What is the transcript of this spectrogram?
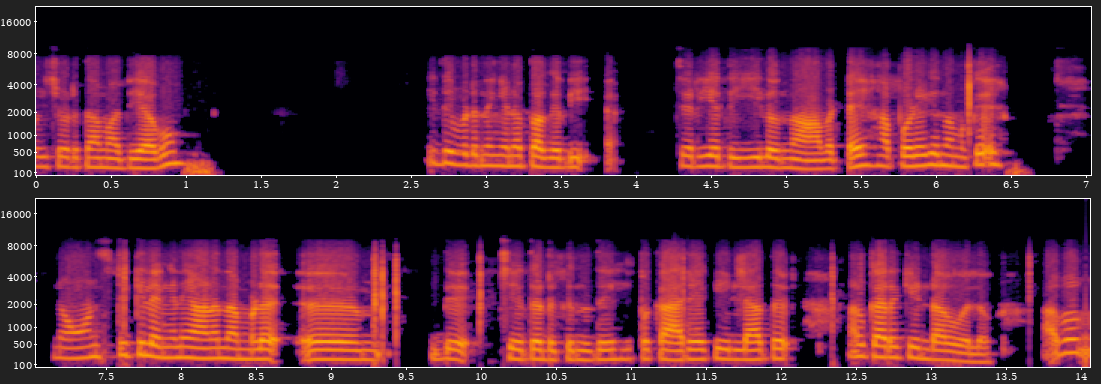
ഒഴിച്ചു കൊടുത്താൽ മതിയാവും. ഇതിവിടുന്ന് ഇങ്ങനെ പകുതി ചെറിയ തീയിലൊന്ന് ആവട്ടെ. അപ്പോഴേക്കും നമുക്ക് നോൺ സ്റ്റിക്കിൽ എങ്ങനെയാണ് നമ്മൾ ഇത് ചെയ്തെടുക്കുന്നത്? ഇപ്പൊ കാര്യമൊക്കെ ഇല്ലാത്ത ആൾക്കാരൊക്കെ ഉണ്ടാവുമല്ലോ. അപ്പം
